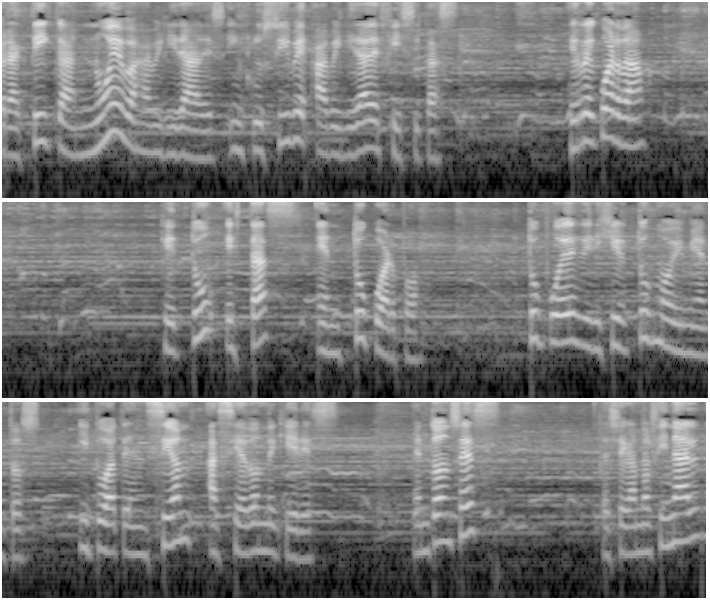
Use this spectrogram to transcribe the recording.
Practica nuevas habilidades, inclusive habilidades físicas. Y recuerda que tú estás en tu cuerpo, Tú puedes dirigir tus movimientos y tu atención hacia donde quieres. Entonces, ya llegando al final,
